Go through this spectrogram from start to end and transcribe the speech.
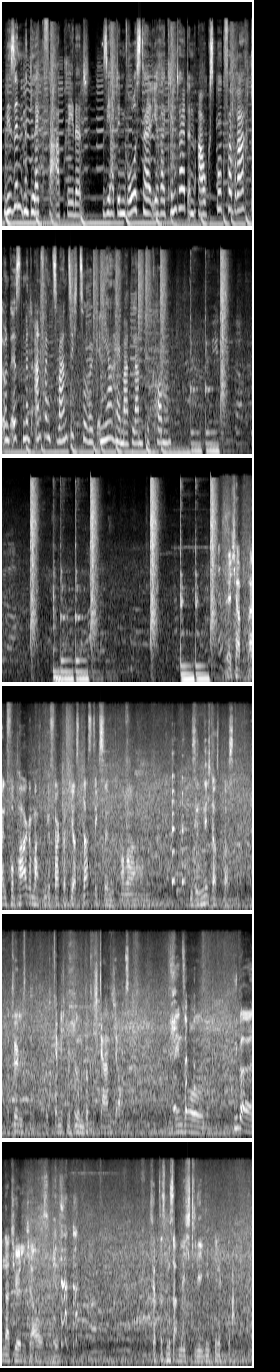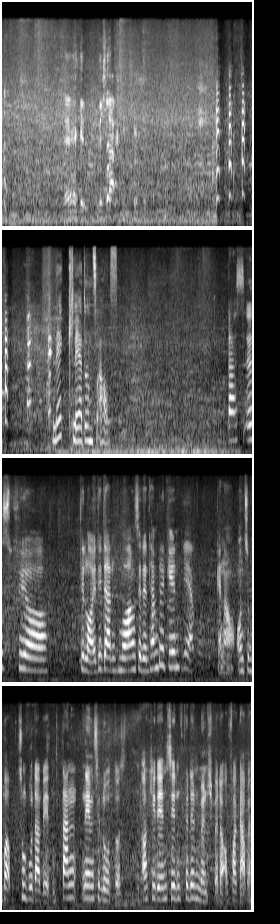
Wir sind mit Leck verabredet. Sie hat den Großteil ihrer Kindheit in Augsburg verbracht und ist mit Anfang 20 zurück in ihr Heimatland gekommen. Ich habe ein Fauxpas gemacht und gefragt, ob die aus Plastik sind, aber ähm, die sind nicht aus Plastik. Natürlich nicht. Ich kenne mich mit Blumen wirklich gar nicht aus. Die sehen so übernatürlich aus. Ich glaube, das muss am Licht liegen. hey, nicht lachen. Leck klärt uns auf. Das ist für die Leute, die dann morgens in den Tempel gehen. Ja. Genau. Und zum, zum Buddha beten. Dann nehmen sie Lotus. Und Orchideen sind für den Mönch bei der Opfergabe.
